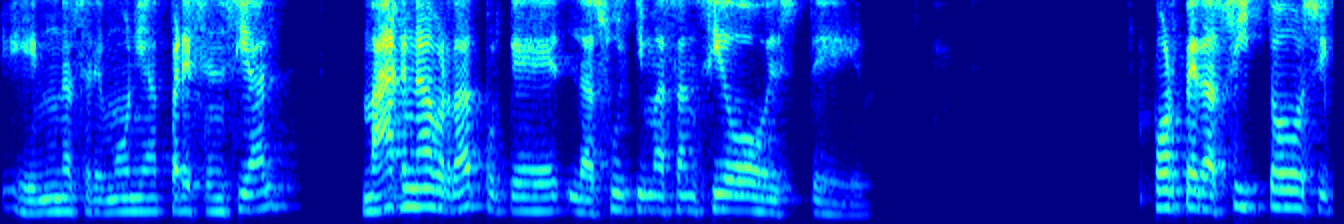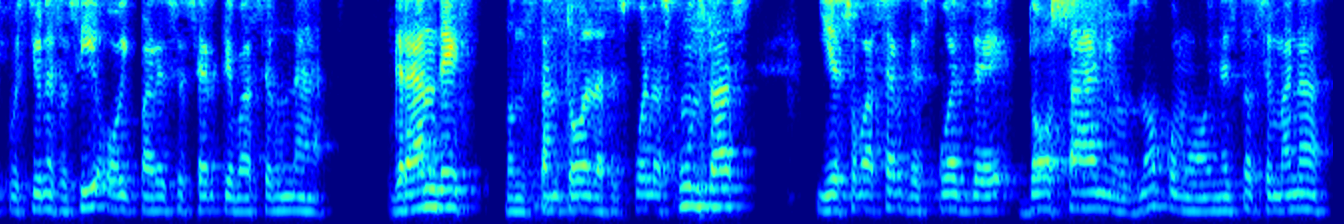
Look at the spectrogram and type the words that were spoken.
en una ceremonia presencial magna, ¿verdad? Porque las últimas han sido este, por pedacitos y cuestiones así. Hoy parece ser que va a ser una grande, donde están todas las escuelas juntas, y eso va a ser después de dos años, ¿no? Como en esta semana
